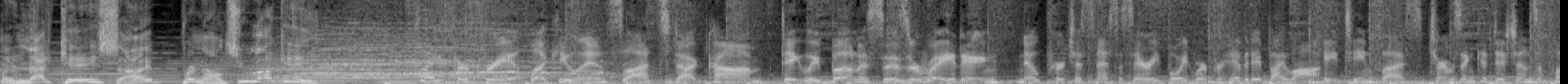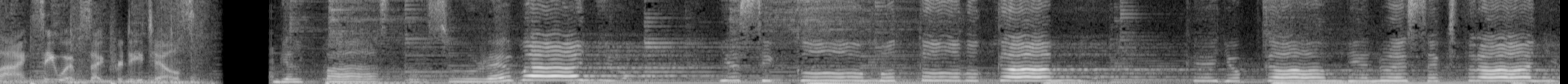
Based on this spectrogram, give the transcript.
In that case, I pronounce you lucky. Play for free at LuckyLandSlots.com. Daily bonuses are waiting. No purchase necessary. Void where prohibited by law. 18 plus. Terms and conditions apply. See website for details. Cambia el pastor su rebaño, y así como todo cambia, que yo cambie no es extraño.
